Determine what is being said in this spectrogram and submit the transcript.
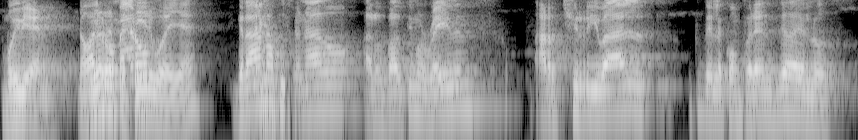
Muy bien. No vale Luis repetir, güey, ¿eh? Gran Sí. aficionado a los Baltimore Ravens, archirrival de la conferencia de los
